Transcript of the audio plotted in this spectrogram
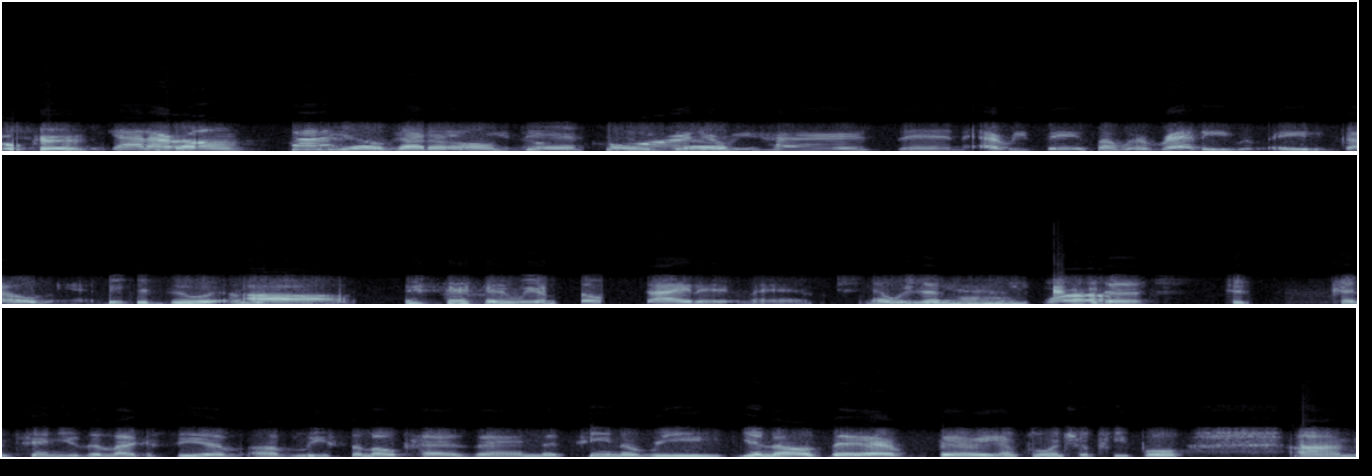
okay. We got our Got own spot, studio, we got our own you know, dance record studio. and rehearse and everything. So we're ready. We're ready to go, man. We could do it I'm ah. all. we are so excited, man. And we just Yeah. we Wow. happy to to continue the legacy of, of Lisa Lopes and Tina Reed. You know, they're very influential people um,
